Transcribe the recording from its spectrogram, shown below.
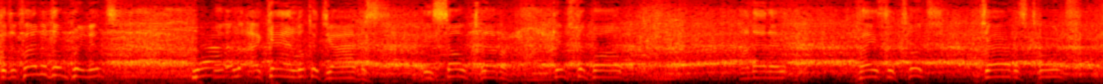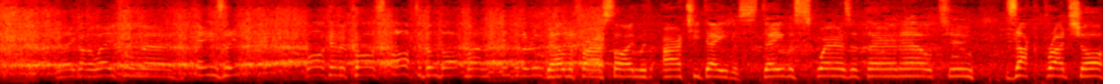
The defender done brilliant. Yeah. But again, look at Jarvis. He's so clever. Gives the ball, and then he plays the touch. Jarvis turns. Yeah, he got away from uh, Annesley. Ball came across off the Dundalk man into the route down the far side with Archie Davies. Davies squares it there now to Zach Bradshaw.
